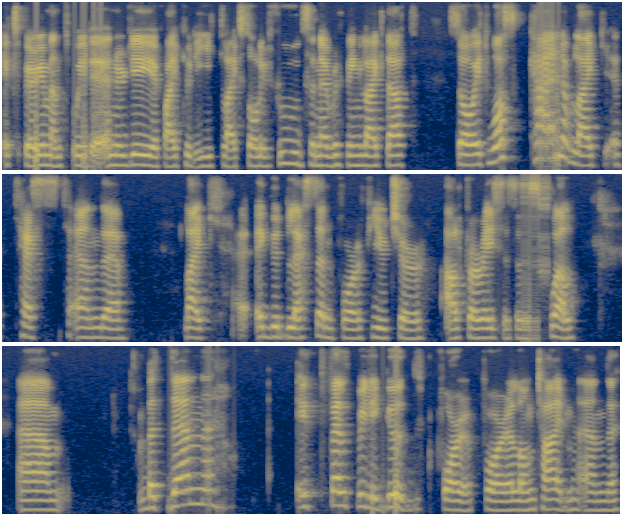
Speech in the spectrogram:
experiment with energy if I could eat like solid foods and everything like that. So it was kind of like a test and uh, like a good lesson for future ultra races as well. Um, but then it felt really good for for a long time and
